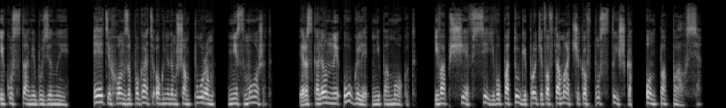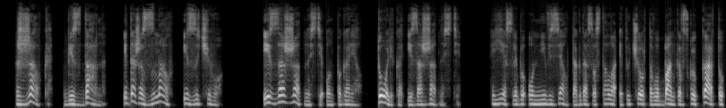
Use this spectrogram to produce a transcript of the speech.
и кустами бузины. Этих он запугать огненным шампуром не сможет, и раскаленные угли не помогут. И вообще все его потуги против автоматчиков пустышка, он попался. Жалко, бездарно, и даже знал, из-за чего. Из-за жадности он погорел, только из-за жадности. Если бы он не взял тогда со стола эту чертову банковскую карту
